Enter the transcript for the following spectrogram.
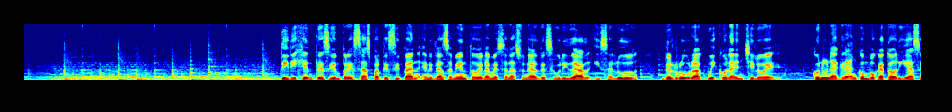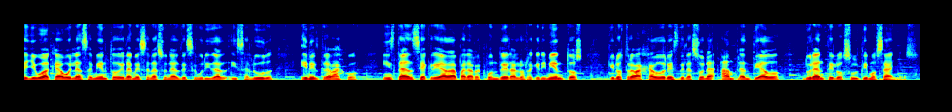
Dirigentes y empresas participan en el lanzamiento de la Mesa Nacional de Seguridad y Salud del rubro acuícola en Chiloé. Con una gran convocatoria se llevó a cabo el lanzamiento de la Mesa Nacional de Seguridad y Salud en el Trabajo, instancia creada para responder a los requerimientos que los trabajadores de la zona han planteado durante los últimos años.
